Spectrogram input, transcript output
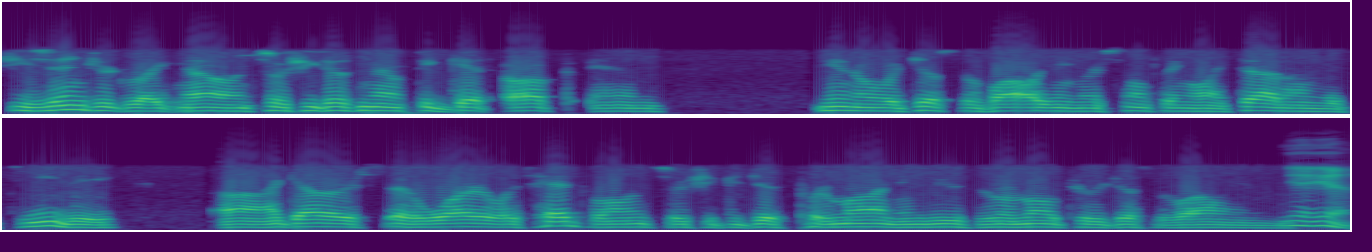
she's injured right now, and so she doesn't have to get up and you know adjust the volume or something like that on the TV. Uh, I got her a set of wireless headphones so she could just put them on and use the remote to adjust the volume. Yeah, yeah.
